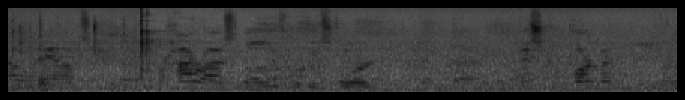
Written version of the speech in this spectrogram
out and downs. Our high-rise loads will be stored this compartment for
